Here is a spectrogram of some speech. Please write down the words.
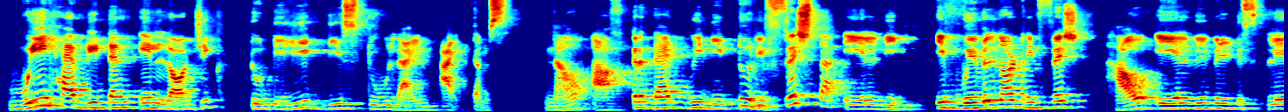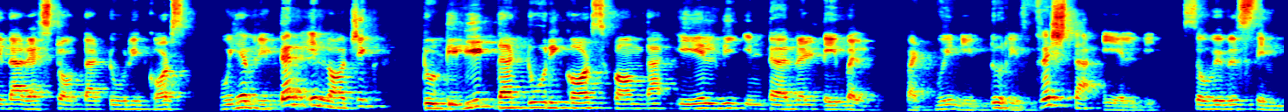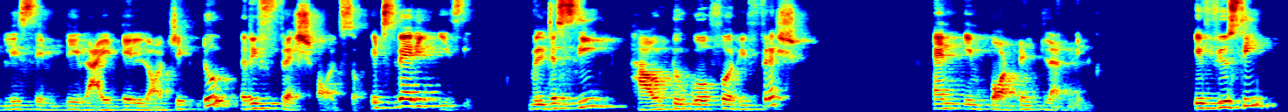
We have written a logic to delete these two line items. Now, after that, we need to refresh the ALV. If we will not refresh, how ALV will display the rest of the two records? We have written a logic to delete the two records from the ALV internal table, but we need to refresh the ALV. So we will simply, simply write a logic to refresh also. It's very easy. We'll just see how to go for refresh and important learning. If you see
